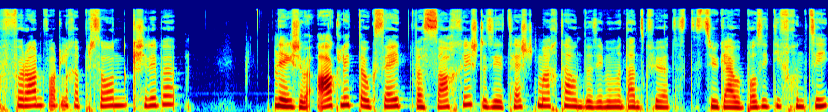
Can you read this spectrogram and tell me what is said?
verantwortliche Person geschrieben. Nein, geschrieben, angerufen und gesagt, was Sache ist, dass ich einen Test gemacht habe und dass ich momentan das Gefühl habe, dass das Zeug auch positiv könnte sein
